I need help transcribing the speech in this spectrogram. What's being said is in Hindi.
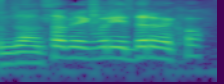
रमज़ान साहब एक बार इधर देखो।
